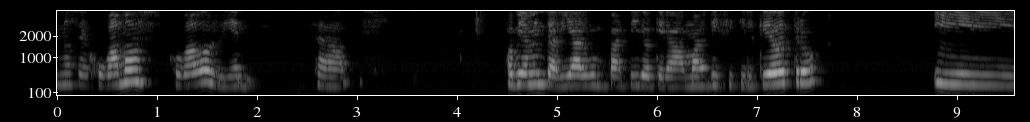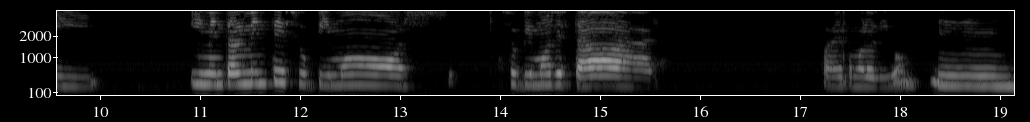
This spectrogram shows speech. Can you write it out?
no sé, jugamos, jugamos bien. O sea, obviamente había algún partido que era más difícil que otro, y, y mentalmente supimos, supimos estar, a ver cómo lo digo, mm,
